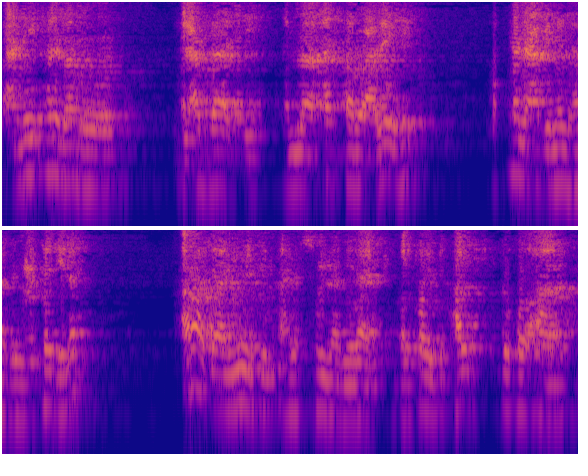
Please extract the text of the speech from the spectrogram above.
يعني المأمون العباسي لما أثروا عليه واقتنع بمذهب المعتزلة أراد أن يلزم أهل السنة بذلك والقول بخلق القرآن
